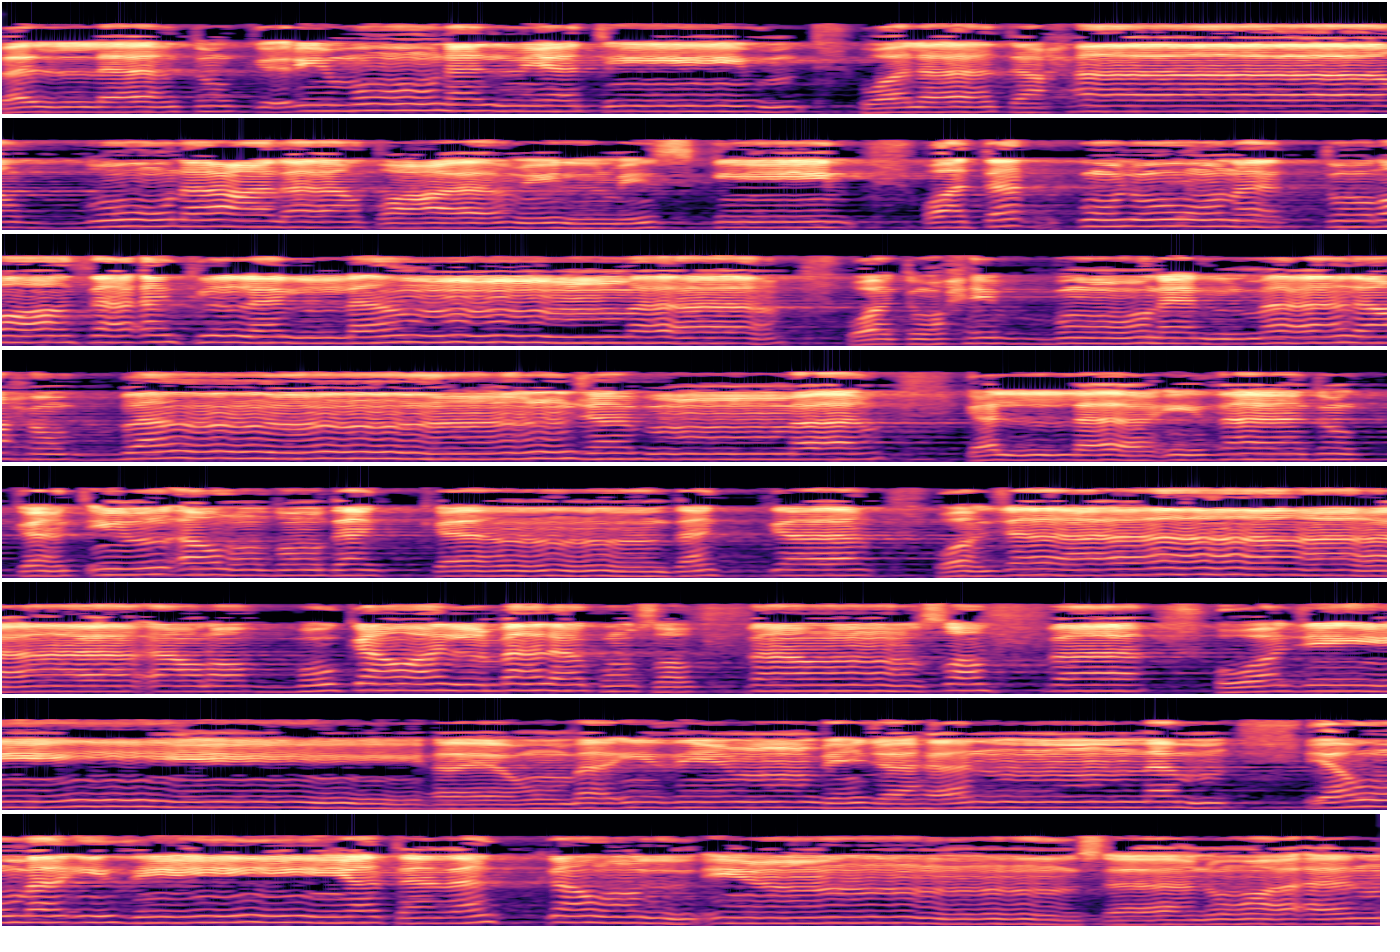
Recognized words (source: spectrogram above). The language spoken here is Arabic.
بل لا تكرمون اليتيم ولا تحاضون على طعام المسكين وتأكلون التراث أكلا لما وتحبون المال حبا جما كلا إذا دكت الأرض دكا دكا وجاء ربك والملك صفا صفا وجيء يومئذ بجهنم يومئذ يتذكر الإنسان وأنى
